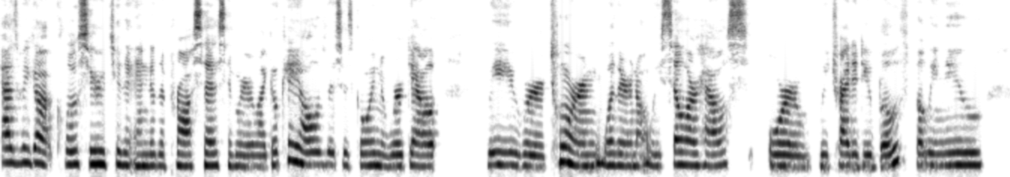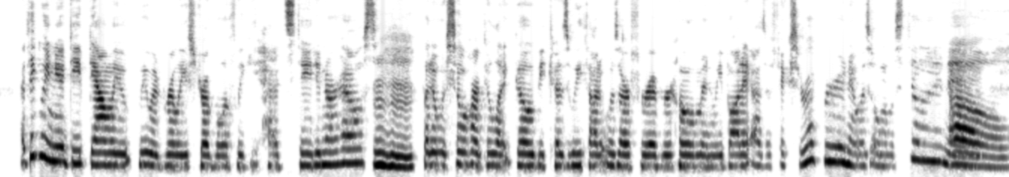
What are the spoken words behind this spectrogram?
as we got closer to the end of the process and we were like, okay, all of this is going to work out, we were torn whether or not we sell our house or we try to do both, but we knew I think we knew deep down we we would really struggle if we had stayed in our house, Mm-hmm. but it was so hard to let go because we thought it was our forever home and we bought it as a fixer upper and it was almost done and Oh,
